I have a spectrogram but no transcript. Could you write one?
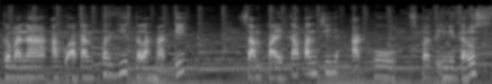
Ke mana aku akan pergi setelah mati? Sampai kapan sih aku seperti ini terus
